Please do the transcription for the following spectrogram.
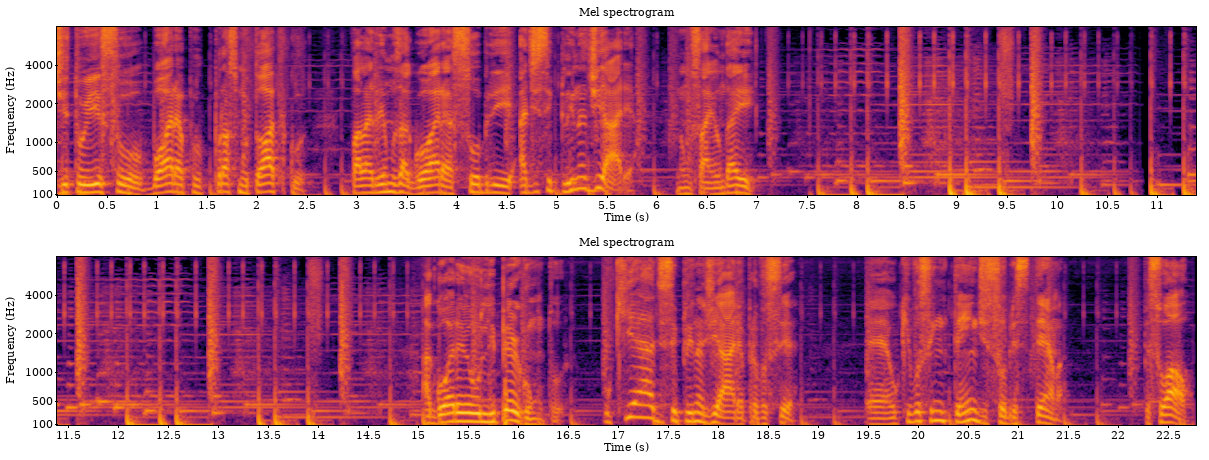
Dito isso, bora pro próximo tópico? Falaremos agora sobre a disciplina diária. Não saiam daí. Agora eu lhe pergunto: o que é a disciplina diária para você? É, o que você entende sobre esse tema? Pessoal,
